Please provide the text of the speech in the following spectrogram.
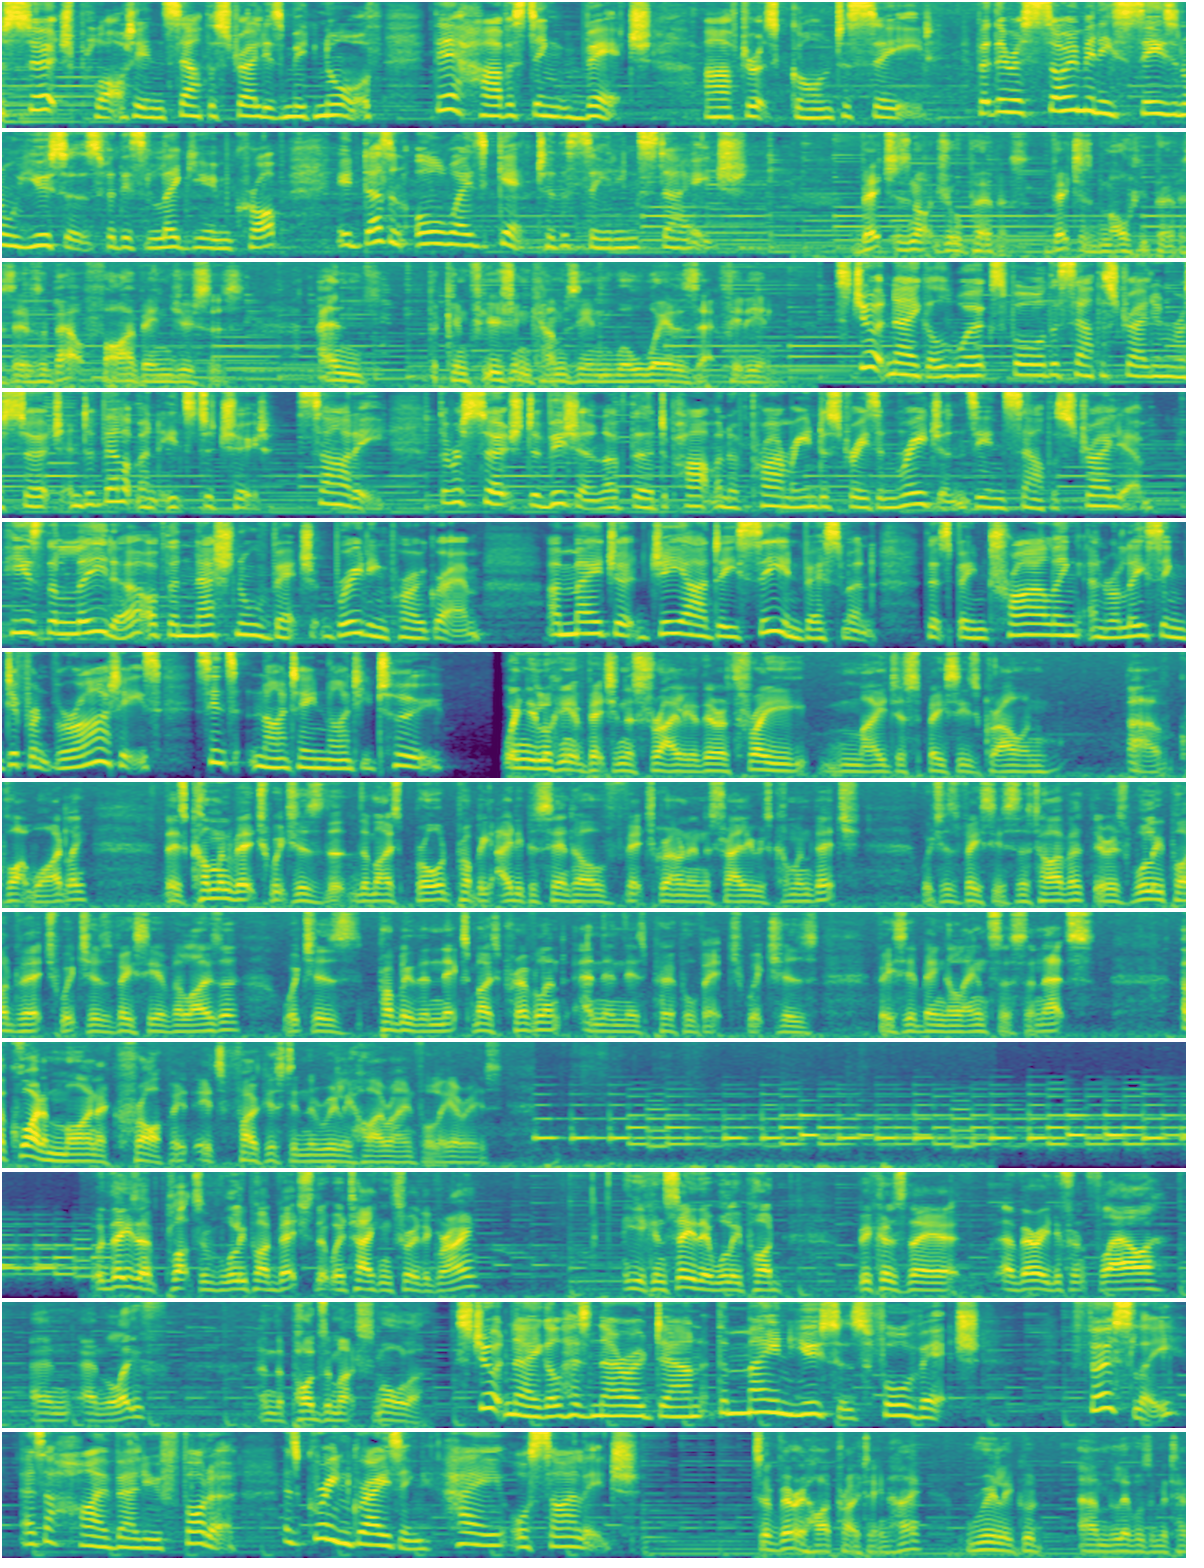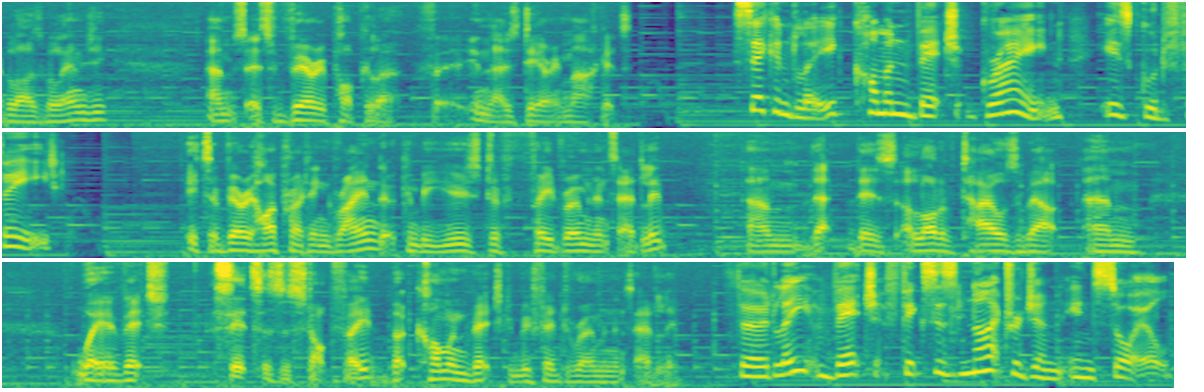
Research plot in South Australia's mid north, they're harvesting vetch after it's gone to seed. But there are so many seasonal uses for this legume crop, it doesn't always get to the seeding stage. Vetch is not dual purpose, vetch is multi-purpose. There's about five end uses and the confusion comes in, well, where does that fit in? Stuart Nagel works for the South Australian Research and Development Institute, SARDI, the research division of the Department of Primary Industries and Regions in South Australia. He is the leader of the National Vetch Breeding Program, a major GRDC investment that's been trialling and releasing different varieties since 1992. When you're looking at vetch in Australia, there are three major species grown uh, quite widely. There's common vetch, which is the, the most broad, probably 80% of vetch grown in Australia is common vetch, which is Vicia sativa. There is woolly pod vetch, which is Vicia villosa, which is probably the next most prevalent, and then there's purple vetch, which is Vicia benghalensis, and that's a quite a minor crop. It, it's focused in the really high rainfall areas. Well, these are plots of woolly pod vetch that we're taking through the grain. You can see they're woolly pod because they're a very different flower and, and leaf and the pods are much smaller. Stuart Nagel has narrowed down the main uses for vetch. Firstly, as a high value fodder, as green grazing, hay or silage. It's a very high protein hay, really good um, levels of metabolisable energy. Um, so it's very popular in those dairy markets. Secondly, common vetch grain is good feed. It's a very high protein grain that can be used to feed ruminants ad lib. Um, that there's a lot of tales about um, where vetch sits as a stock feed, but common vetch can be fed to ruminants ad lib. Thirdly, vetch fixes nitrogen in soil.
